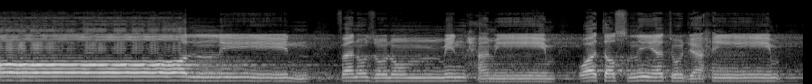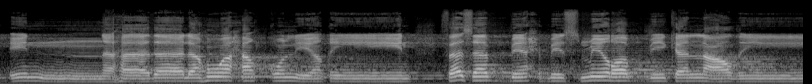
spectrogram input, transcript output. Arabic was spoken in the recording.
فنزل من حميم وتصليه جحيم ان هذا لهو حق اليقين فسبح باسم ربك العظيم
